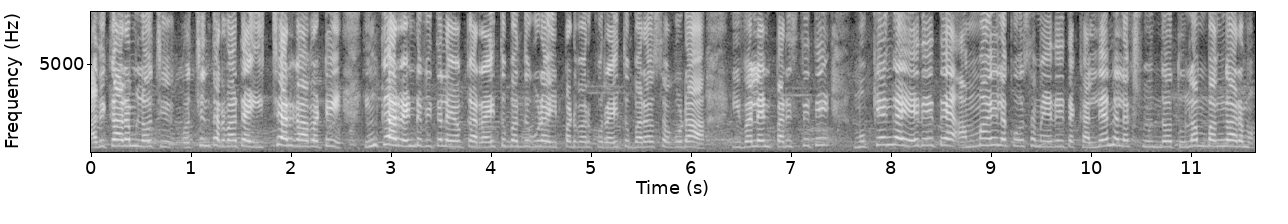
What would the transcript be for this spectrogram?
అధికారంలో వచ్చి- వచ్చిన తర్వాత ఇచ్చారు కాబట్టి ఇంకా రెండు విధుల యొక్క రైతు బంధు కూడా ఇప్పటి వరకు రైతు భరోసా కూడా ఇవ్వలేని పరిస్థితి. ముఖ్యంగా ఏదైతే అమ్మాయిల కోసం ఏదైతే కళ్యాణ లక్ష్మి ఉందో తులం బంగారం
